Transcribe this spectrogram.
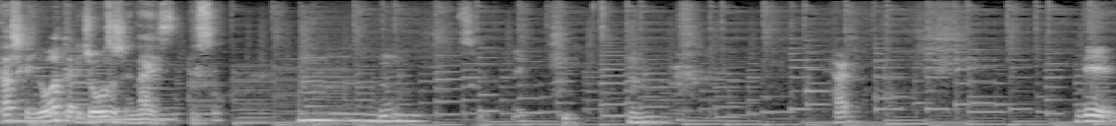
確かに世渡り上手じゃないです、ルソー。で、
